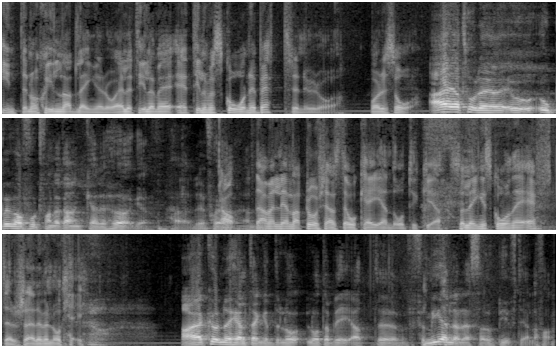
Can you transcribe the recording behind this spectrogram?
inte någon skillnad längre då. Eller till och med, är till och med Skåne bättre nu då? Var det så? Nej, jag tror det. OP var fortfarande rankade högre här. Det får jag Ja, nej, men Lennart, då känns det okej ändå tycker jag. Så länge Skåne är efter så är det väl okej. Ja, jag kunde helt enkelt lå- låta bli att eh, förmedla dessa uppgifter i alla fall.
